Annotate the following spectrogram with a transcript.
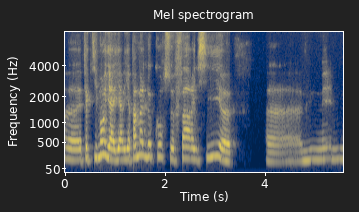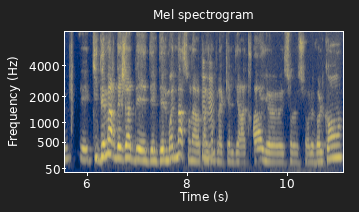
effectivement, il y, a, pas mal de courses phares ici. euh, mais, qui démarre déjà dès, le mois de mars. On a par mhm. exemple la Caldera Trail euh, sur, sur, le volcan,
